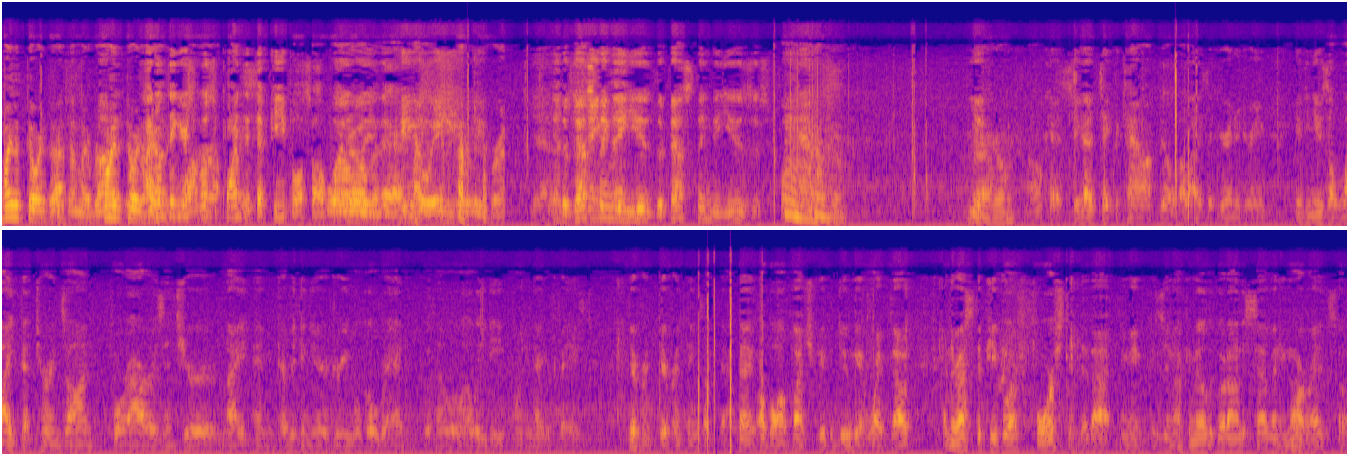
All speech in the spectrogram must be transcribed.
Point it towards that. time I run Point it, it towards I don't think you're supposed to point this at people, so I'll point it over the, there. the KOH really bright. Yeah. The best Same thing, thing. to use, the best thing to use is fog. Hmm. There you. Okay, so you got to take the cam off, realize that you're in a dream. You can use a light that turns on four hours into your night, and everything in your dream will go red with a little LED pointing at your face. Different, different things like that. That- A bunch of people do get wiped out, and the rest of the people are forced into that. I mean, because you're not going to be able to go down to seven anymore, right? So,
